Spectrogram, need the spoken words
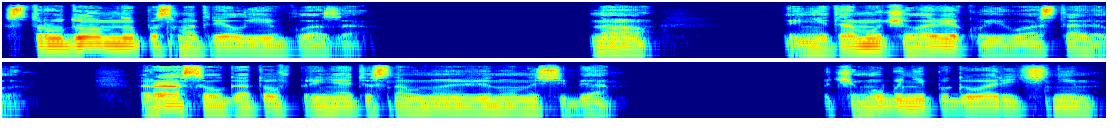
С трудом, но посмотрел ей в глаза. Но ты не тому человеку его оставила. Рассел готов принять основную вину на себя. Почему бы не поговорить с ним?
